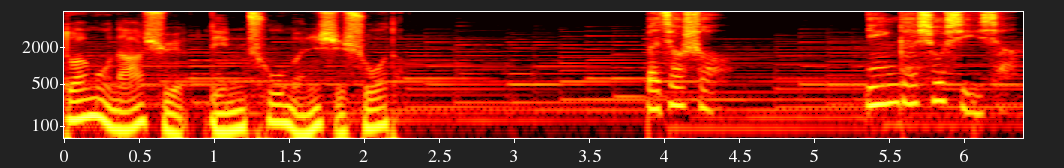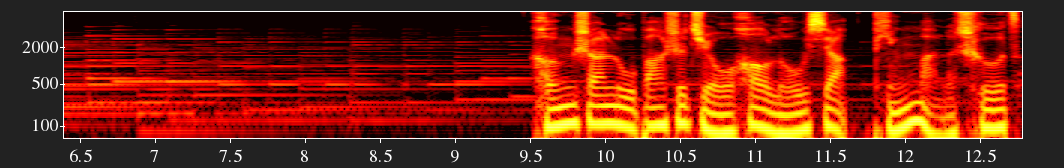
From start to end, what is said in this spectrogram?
端木拿雪临出门时说道：“白教授，您应该休息一下。”衡山路八十九号楼下停满了车子，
